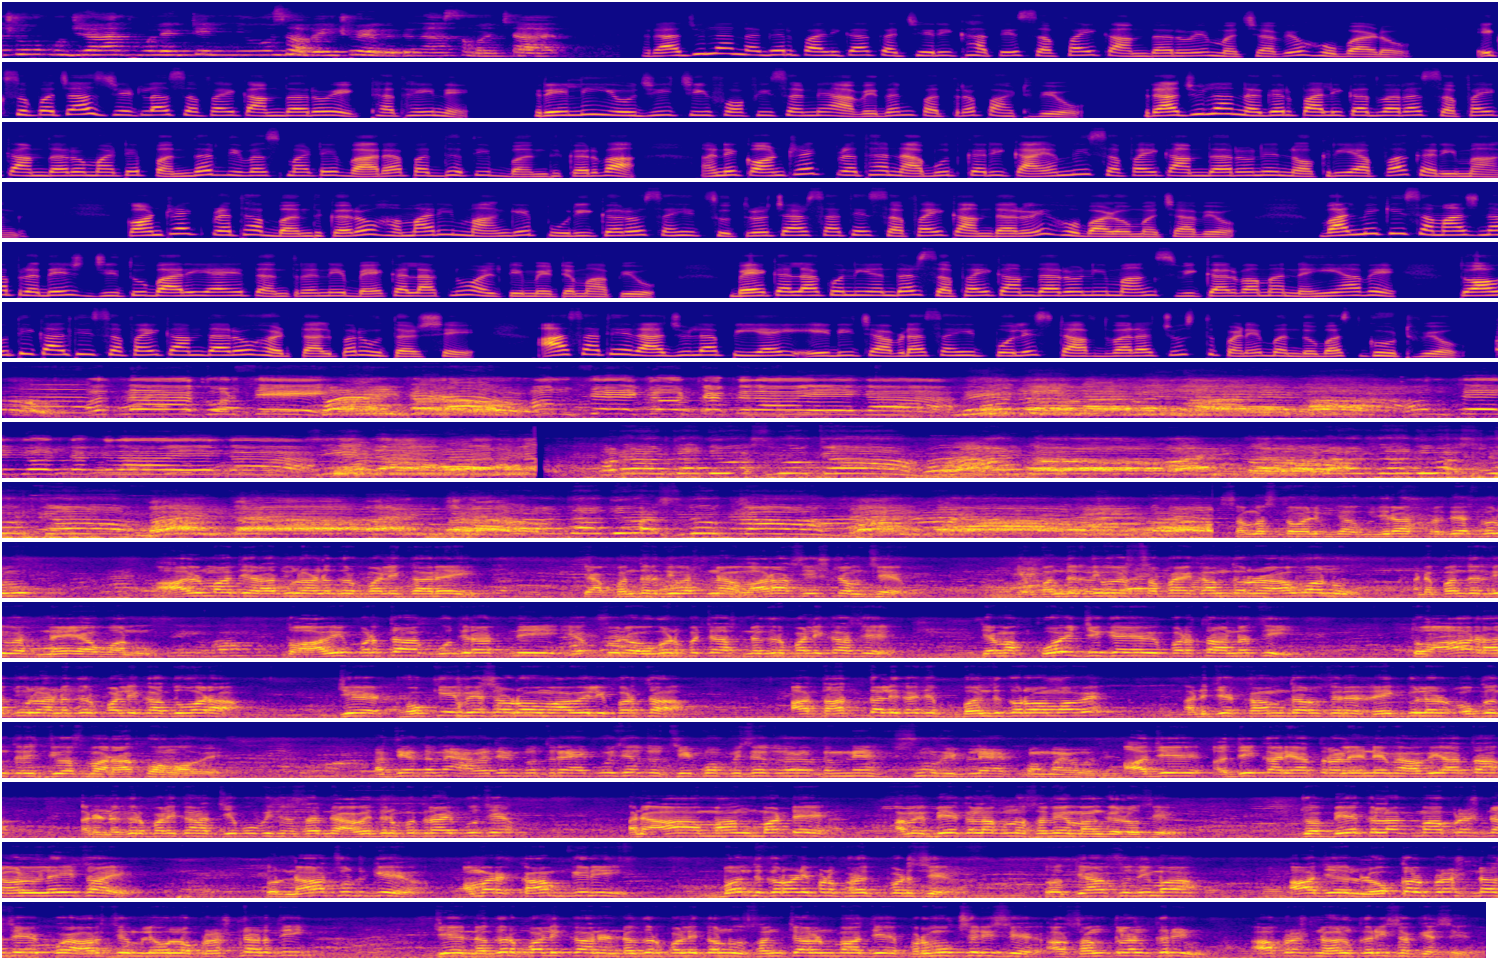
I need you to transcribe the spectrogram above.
છો Gujarat bulletin news. હવે જોઈએ અગત્યના સમાચાર. રાજુલા નગરપાલિકા કચેરી ખાતે સફાઈ કામદારોએ મચાવ્યો હોબાળો. એકસો પચાસ જેટલા સફાઈ કામદારો એકઠા થઈને રેલી યોજી ચીફ ઓફિસરને આવેદનપત્ર પાઠવ્યો. રાજુલા નગરપાલિકા દ્વારા સફાઈ કામદારો માટે પંદર દિવસ માટે વારા પદ્ધતિ બંધ કરવા અને કોન્ટ્રાક્ટ પ્રથા નાબૂદ કરી કાયમની સફાઈ કામદારોને નોકરી આપવા કરી માંગ. કોન્ટ્રાક્ટ પ્રથા બંધ કરો હમારી માંગે પૂરી કરો સહિત સૂત્રોચ્ચાર સાથે સફાઈ કામદારોએ હોબાળો મચાવ્યો. વાલ્મીકી સમાજના પ્રદેશ જીતુ બારિયાએ તંત્રને બે કલાકનું અલ્ટિમેટમ આપ્યું. બે કલાકોની અંદર સફાઈ કામદારોની માંગ સ્વીકારવામાં નહીં આવે તો આવતીકાલથી સફાઈ કામદારો હડતાલ પર ઉતરશે. આ સાથે રાજુલા પીઆઈ એડી ચાવડા સહિત પોલીસ સ્ટાફ દ્વારા ચુસ્તપણે બંદોબસ્ત ગોઠવ્યો. અને દિવસનું કામ. અને અડધા દિવસનું કામ. અને અડધા દિવસનું કામ. સમસ્ત વાલી ગુજરાત પ્રદેશ પ્રમુખ હાલમાં જે રાજુલા નગરપાલિકા રહી ત્યાં પંદર દિવસના વારા સિસ્ટમ છે. કે પંદર દિવસ સફાઈ કામદારોને આવવાનું અને પંદર દિવસ નહીં આવવાનું. તો આવી પડતા ગુજરાતની એકસો ને ઓગણપચાસ નગરપાલિકા છે તેમાં કોઈ જગ્યાએ એવી પડતા નથી. તો આ રાજુલા નગરપાલિકા દ્વારા જે ઠોકી બેસાડવામાં આવેલી પ્રથા આ તાત્કાલિક આજે બંધ કરવામાં આવે અને જે કામદારો છે એને રેગ્યુલર ઓગણત્રીસ દિવસમાં રાખવામાં આવે. અત્યારે તમે આવેદનપત્ર આપ્યું છે તો ચીફ ઓફિસર દ્વારા તમને શું રિપ્લાય આપવામાં આવ્યો છે? આજે અધિકાર યાત્રા લઈને અમે આવ્યા હતા અને નગરપાલિકાના ચીફ ઓફિસર સાહેબને આવેદનપત્ર આપ્યું છે અને આ માંગ માટે અમે બે કલાકનો સમય માંગેલો છે. જો બે કલાકમાં આ પ્રશ્ન હલ નહીં થાય તો ના છૂટકે અમારે કામગીરી બંધ કરવાની પણ ફરજ પડશે. તો ત્યાં સુધીમાં આ જે લોકલ પ્રશ્ન છે કોઈ આરસીએમ લેવલનો પ્રશ્ન નથી. જે નગરપાલિકા અને નગરપાલિકાનું સંચાલનમાં જે પ્રમુખશ્રી છે, આ સંકલન કરીને આ પ્રશ્ન હલ કરી શકે છે.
